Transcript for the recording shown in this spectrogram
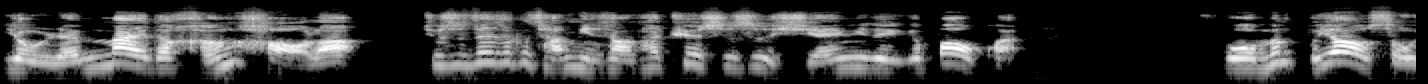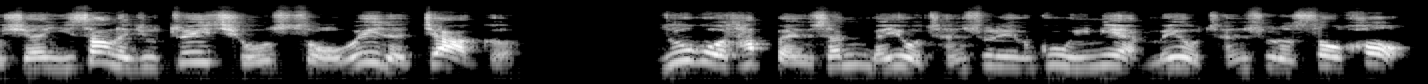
有人卖的很好了，就是在这个产品上它确实是闲鱼的一个爆款。我们不要首先一上来就追求所谓的价格。如果它本身没有成熟的一个供应链，没有成熟的售后，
